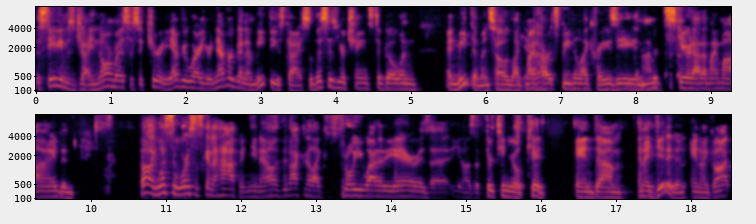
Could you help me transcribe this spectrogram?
The stadium's ginormous. The security everywhere. You're never gonna meet these guys. So this is your chance to go and and meet them. And so, like, my heart's beating like crazy, and I'm scared out of my mind. And oh, like, what's the worst that's gonna happen? You know, they're not gonna like throw you out of the air as a you know as a 13 year old kid. And um and I did it, and, and I got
